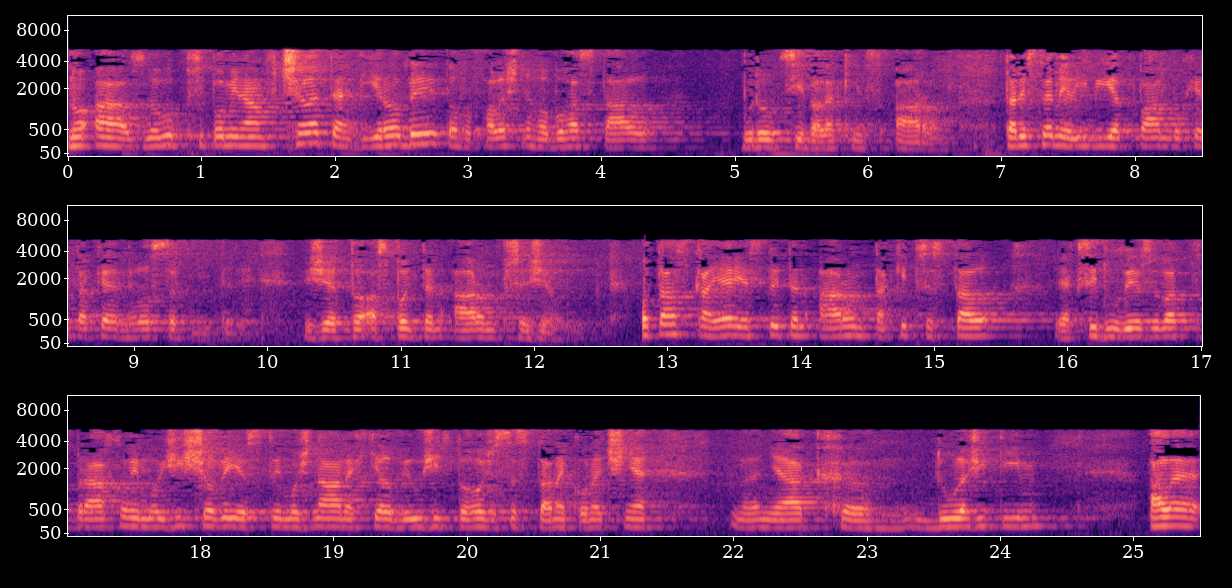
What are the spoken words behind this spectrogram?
No a znovu připomínám, v čele té výroby toho falešného Boha stál budoucí velekněz Áron. Tady se mi líbí, jak pán Bůh je také milosrdný, tedy, že to aspoň ten Áron přežil. Otázka je, jestli ten Áron taky přestal jak si důvěřovat bráchovi Mojžíšovi, jestli možná nechtěl využít toho, že se stane konečně eh, nějak eh, důležitým. Ale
